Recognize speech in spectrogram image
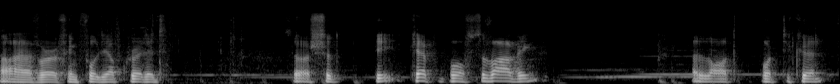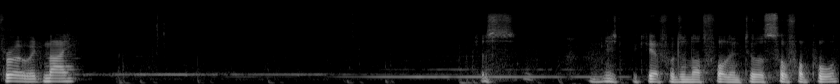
I have everything fully upgraded. So I should be capable of surviving a lot of what you can throw at me. Just need to be careful to not fall into a sulfur pool.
